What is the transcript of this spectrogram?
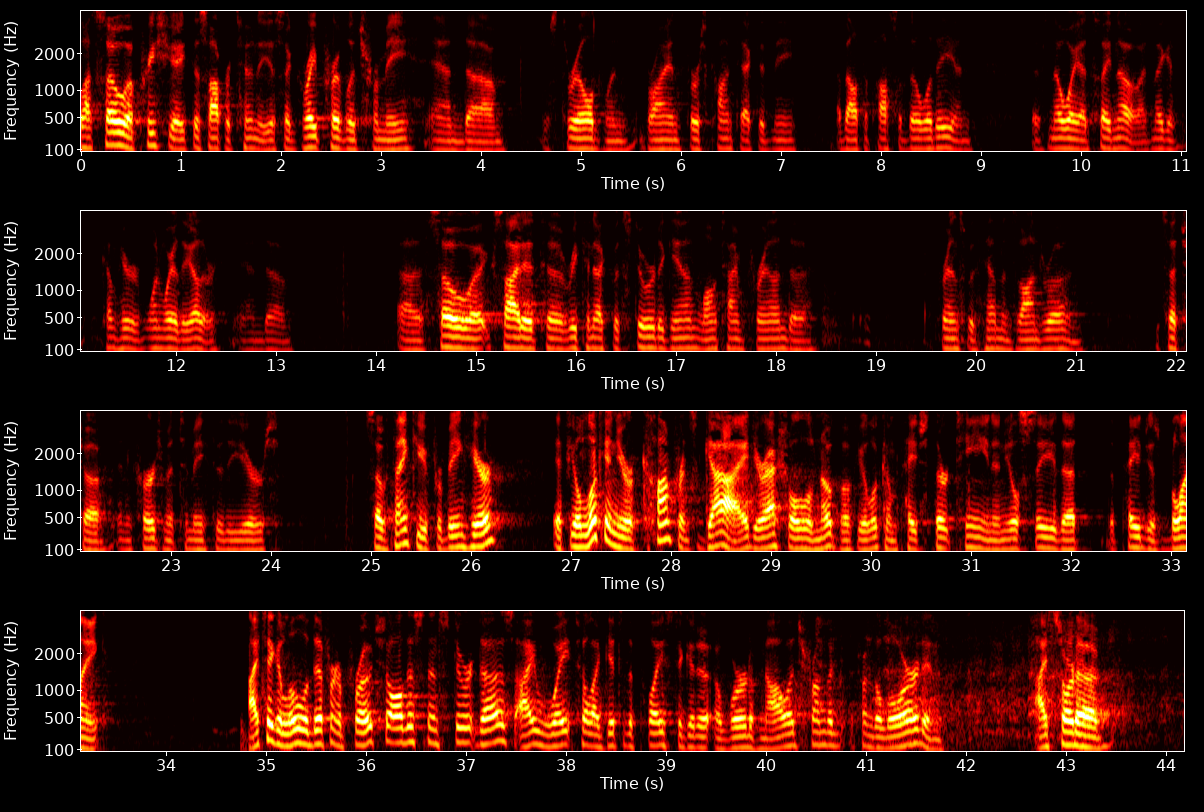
Well, I so appreciate this opportunity. It's a great privilege for me and um, was thrilled when Brian first contacted me about the possibility and there's no way I'd say no. I'd make it come here one way or the other. And um, uh, so excited to reconnect with Stuart again, longtime friend, uh, friends with him and Zandra, and he's such a, an encouragement to me through the years. So thank you for being here. If you'll look in your conference guide, your actual little notebook, you'll look on page 13 and you'll see that the page is blank. I take a little different approach to all this than Stuart does. I wait till I get to the place to get a, a word of knowledge from the, from the Lord and I sort of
